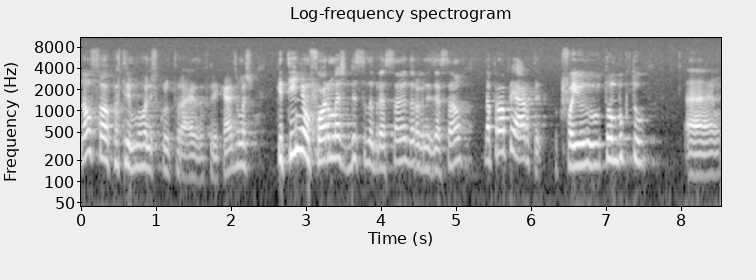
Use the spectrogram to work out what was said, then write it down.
não só patrimónios culturais africanos, mas que tinham formas de celebração e de organização da própria arte, que foi o Tombuctu. Uh,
